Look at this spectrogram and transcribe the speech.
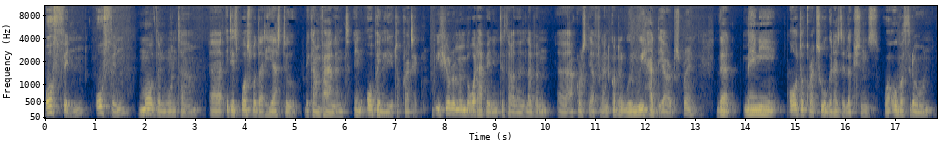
often, often, more than one time, uh, it is possible that he has to become violent and openly autocratic. If you remember what happened in 2011 uh, across the African continent when we had the Arab Spring, that many autocrats who organized elections were overthrown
